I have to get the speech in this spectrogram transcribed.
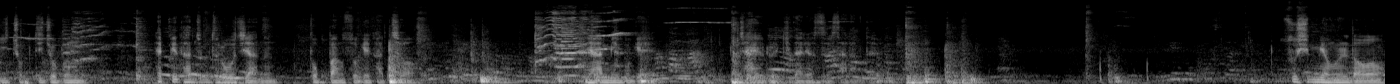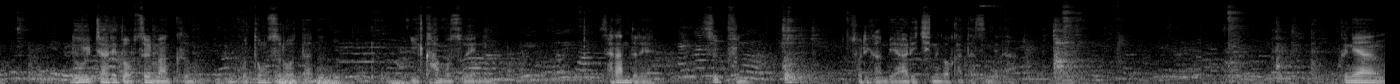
이 좁디 좁은 햇빛 한줌 들어오지 않은 독방 속에 갇혀 대한민국의 자유를 기다렸을 사람들 수십 명을 넣어 누울 자리도 없을 만큼 고통스러웠다는 이 감호소에는 사람들의 슬픈 소리가 메아리 치는 것 같았습니다. 그냥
